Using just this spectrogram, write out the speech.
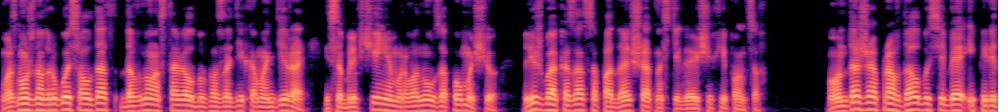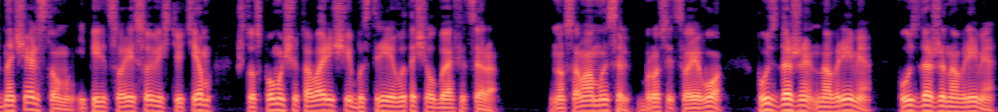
Возможно, другой солдат давно оставил бы позади командира и с облегчением рванул за помощью, лишь бы оказаться подальше от настигающих японцев. Он даже оправдал бы себя и перед начальством, и перед своей совестью тем, что с помощью товарищей быстрее вытащил бы офицера. Но сама мысль бросить своего, пусть даже на время, пусть даже на время,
